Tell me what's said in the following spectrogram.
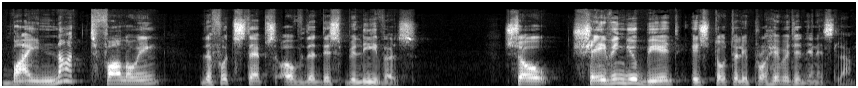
by not following the footsteps of the disbelievers. So, shaving your beard is totally prohibited in Islam.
